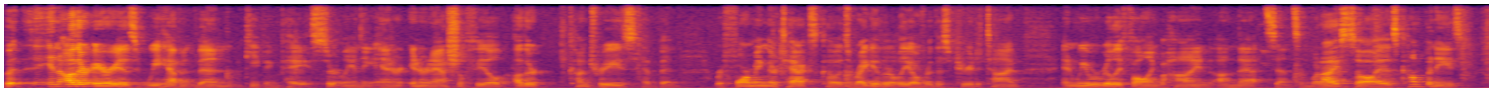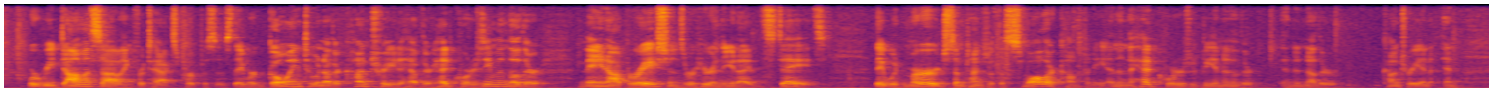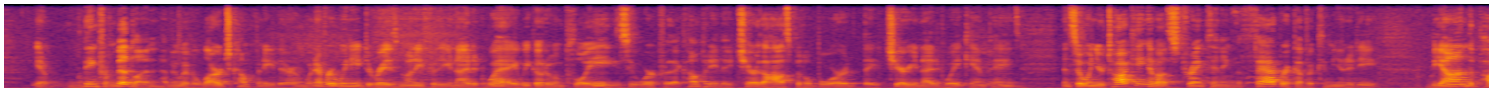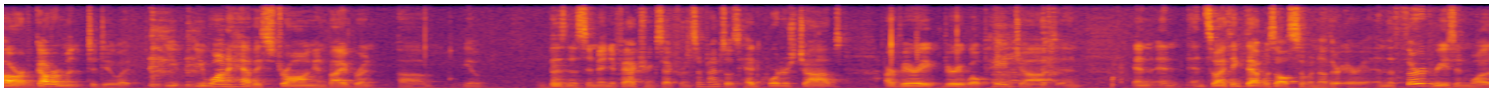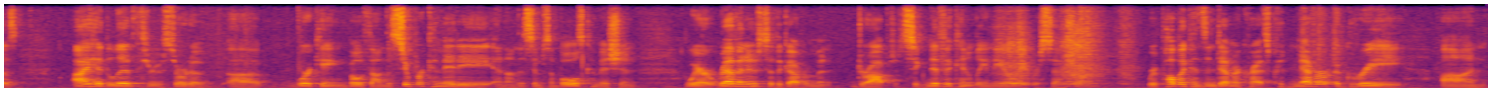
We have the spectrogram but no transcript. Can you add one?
But in other areas, we haven't been keeping pace. Certainly in the international field, other countries have been reforming their tax codes regularly over this period of time, and we were really falling behind on that sense. And what I saw is companies were redomiciling for tax purposes. They were going to another country to have their headquarters, even though their main operations were here in the United States. They would merge sometimes with a smaller company, and then the headquarters would be in another in another country. And, and you know, being from Midland, I mean, we have a large company there, and whenever we need to raise money for the United Way, we go to employees who work for that company. They chair the hospital board, they chair United Way campaigns. And so when you're talking about strengthening the fabric of a community beyond the power of government to do it, you, you want to have a strong and vibrant, um, you know, business and manufacturing sector. And sometimes those headquarters jobs are very, very well paid jobs. And, and, and, and so I think that was also another area. And the third reason was I had lived through sort of uh, working both on the super committee and on the Simpson Bowles Commission, where revenues to the government dropped significantly in the 08 recession. Republicans and Democrats could never agree on,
